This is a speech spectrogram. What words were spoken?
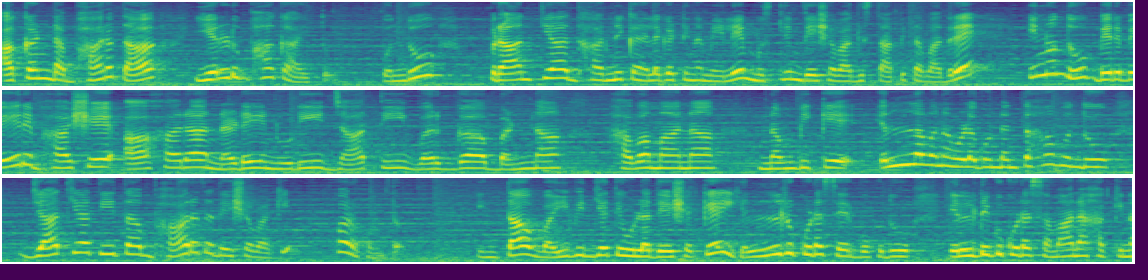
ಅಖಂಡ ಭಾರತ ಎರಡು ಭಾಗ ಆಯಿತು. ಒಂದು, ಪ್ರಾಂತ್ಯ ಧಾರ್ಮಿಕ ನೆಲೆಗಟ್ಟಿನ ಮೇಲೆ ಮುಸ್ಲಿಂ ದೇಶವಾಗಿ ಸ್ಥಾಪಿತವಾದರೆ, ಇನ್ನೊಂದು, ಬೇರೆ ಬೇರೆ ಭಾಷೆ, ಆಹಾರ, ನಡೆ, ನುಡಿ, ಜಾತಿ, ವರ್ಗ, ಬಣ್ಣ, ಹವಾಮಾನ, ನಂಬಿಕೆ ಎಲ್ಲವನ್ನ ಒಳಗೊಂಡಂತಹ ಒಂದು ಜಾತ್ಯತೀತ ಭಾರತ ದೇಶವಾಗಿ ಹೊರಹೊಮ್ಮಿತು ಇಂಥ ವೈವಿಧ್ಯತೆ ಉಳ್ಳ ದೇಶಕ್ಕೆ ಎಲ್ಲರೂ ಕೂಡ ಸೇರಬಹುದು, ಎಲ್ರಿಗೂ ಕೂಡ ಸಮಾನ ಹಕ್ಕಿನ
